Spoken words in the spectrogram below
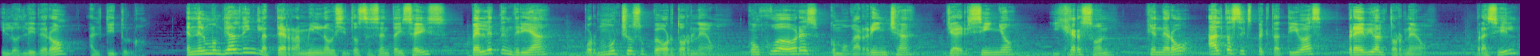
y los lideró al título. En el Mundial de Inglaterra 1966, Pelé tendría por mucho su peor torneo. Con jugadores como Garrincha, Jairzinho y Gerson, generó altas expectativas previo al torneo. Brasil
